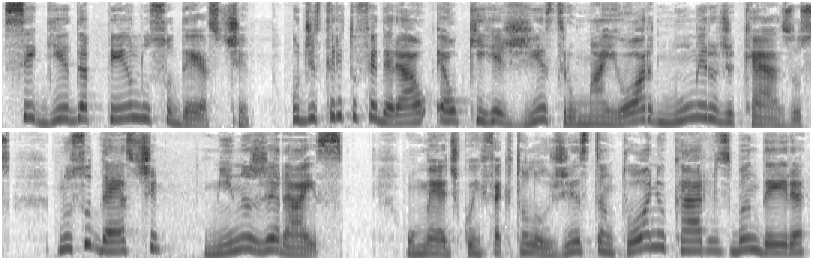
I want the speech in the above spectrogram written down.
seguida pelo sudeste. O Distrito Federal é o que registra o maior número de casos. No sudeste, Minas Gerais. O médico infectologista Antônio Carlos Bandeira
